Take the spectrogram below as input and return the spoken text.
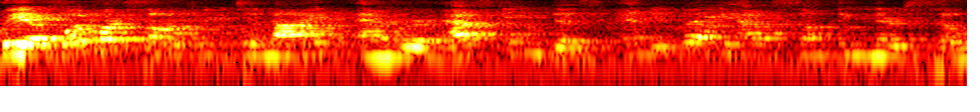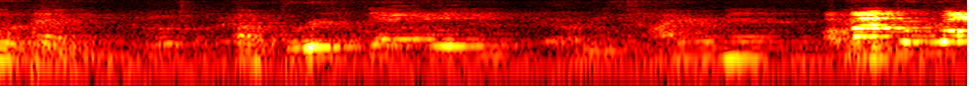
We have one more song for you tonight, and we're asking, does anybody have something they're celebrating? A birthday, a retirement? I'm at the.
